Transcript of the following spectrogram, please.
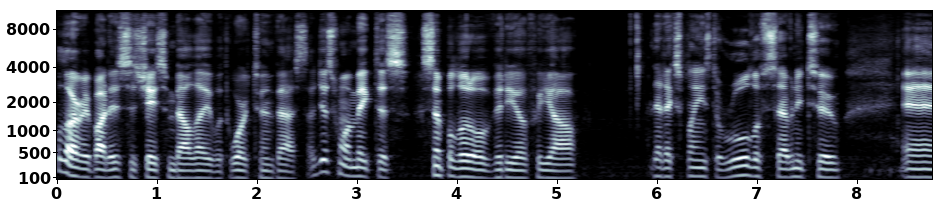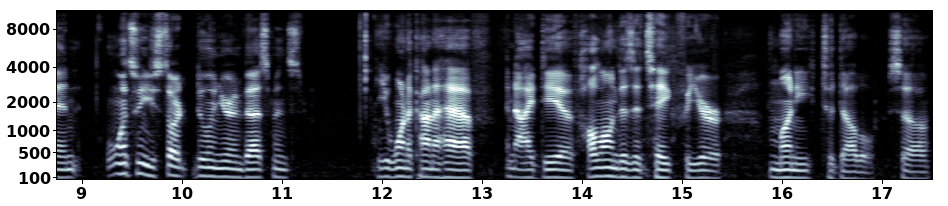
Hello everybody, this is Jason Ballet with Work to Invest. I just want to make this simple little video for y'all that explains the rule of 72 and once when you start doing your investments you want to kind of have an idea of how long does it take for your money to double. So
